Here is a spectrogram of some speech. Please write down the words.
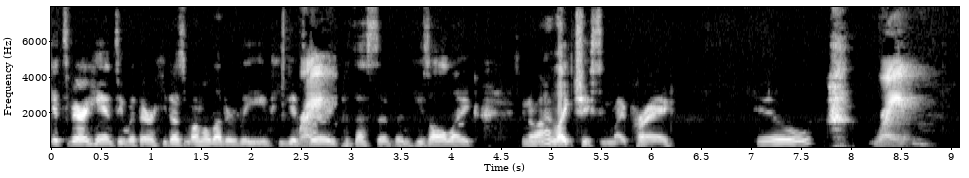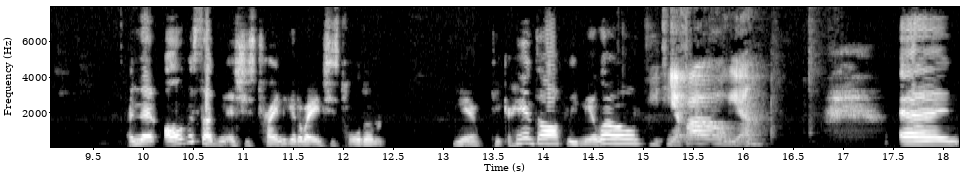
gets very handsy with her. He doesn't want to let her leave. He gets Right. very possessive and he's all like, you know, I like chasing my prey. Ew. Right. And then all of a sudden, as she's trying to get away, and she's told him, you know, take your hands off, leave me alone. GTFO. Yeah. And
